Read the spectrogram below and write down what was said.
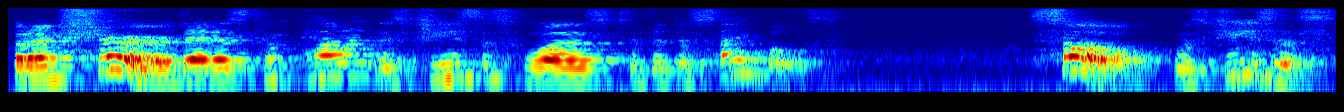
But I'm sure that as compelling as Jesus was to the disciples, so was Jesus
